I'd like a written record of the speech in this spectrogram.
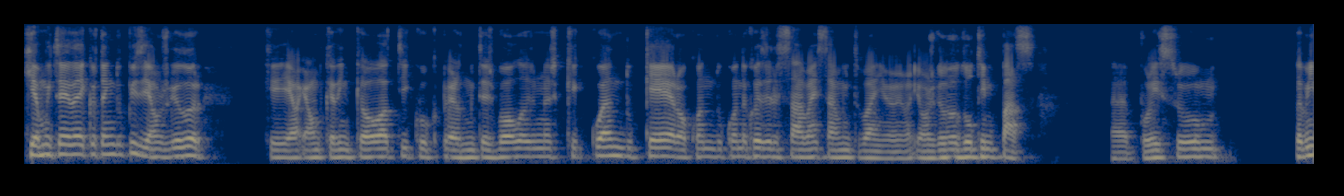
que é muita ideia que eu tenho do Pizzi, é um jogador que é, é um bocadinho caótico, que perde muitas bolas, mas que quando quer ou quando, quando a coisa lhe sabe bem, sabe muito bem. É, é um jogador do último passo. Ah, por isso, para mim,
